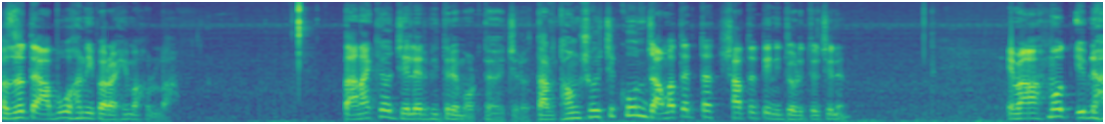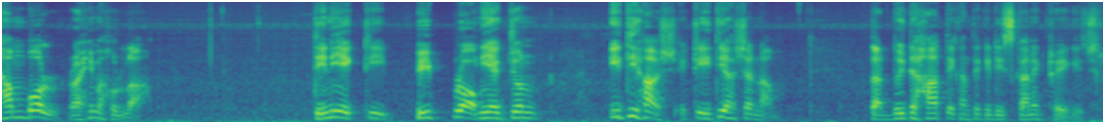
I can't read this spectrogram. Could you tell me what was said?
হজরতে আবু হানিফা রহিমাহুল্লাহ, তানাকেও জেলের ভিতরে মরতে হয়েছিল। তার ধ্বংস হয়েছে কোন জামাতের তার সাথে তিনি জড়িত ছিলেন? ইমাম আহমদ ইবনে হাম্বল রহিমাহুল্লাহ, তিনি একটি বিপ্লব, তিনি একজন ইতিহাস, একটি ইতিহাসের নাম। তার দুইটা হাত এখান থেকে ডিসকানেক্ট হয়ে গিয়েছিল।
